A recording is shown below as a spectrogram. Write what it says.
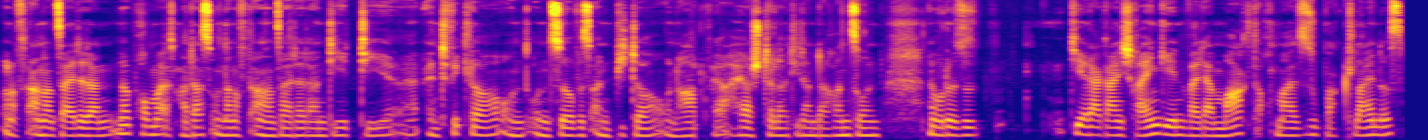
und auf der anderen Seite dann, ne, brauchen wir erstmal das und dann auf der anderen Seite dann die, die äh, Entwickler und, und Serviceanbieter und Hardwarehersteller, die dann daran sollen, ne, wo du so, die ja da gar nicht reingehen, weil der Markt auch mal super klein ist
